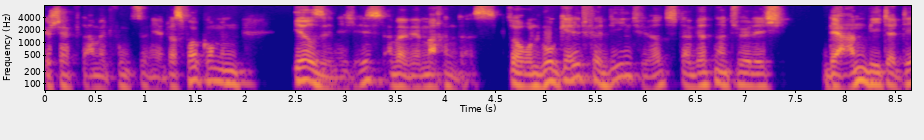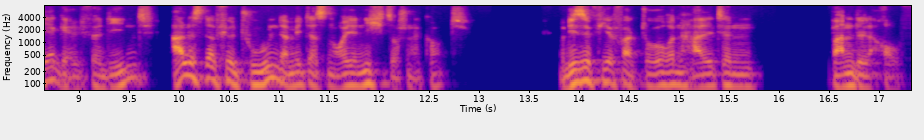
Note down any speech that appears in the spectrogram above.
Geschäft damit funktioniert. Was vollkommen irrsinnig ist, aber wir machen das. So, und wo Geld verdient wird, da wird natürlich der Anbieter, der Geld verdient, alles dafür tun, damit das Neue nicht so schnell kommt. Und diese vier Faktoren halten Wandel auf.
